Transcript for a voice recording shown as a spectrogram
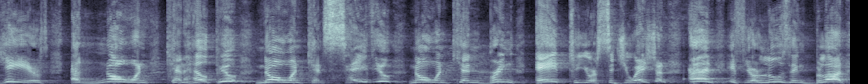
years and no one can help you? No one can save you? No one can bring aid to your situation? And if you're losing blood,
